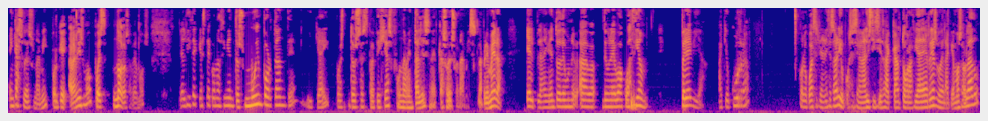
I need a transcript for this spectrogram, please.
en caso de tsunami, porque ahora mismo, pues no lo sabemos. Él dice que este conocimiento es muy importante y que hay pues dos estrategias fundamentales en el caso de tsunamis. La primera, el planeamiento de, de una evacuación previa a que ocurra, con lo cual sería necesario pues ese análisis y esa cartografía de riesgo de la que hemos hablado,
